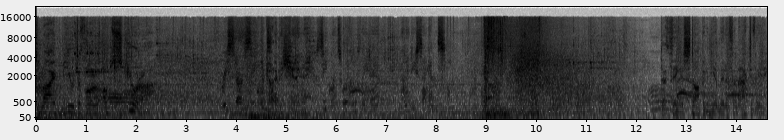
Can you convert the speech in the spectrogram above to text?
Meet my beautiful Obscura. Restart sequence. You Gotta be kidding me. Sequence will complete in 90 seconds. That thing is stopping the emitter from activating.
